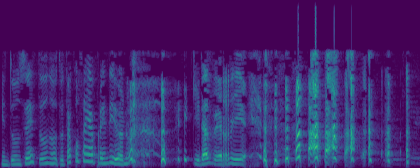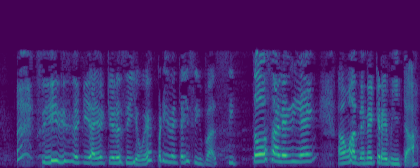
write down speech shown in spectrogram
Entonces, todo, no, todas estas cosas he aprendido, ¿no? Kira se ríe. sí, dice Kira, yo quiero decir, yo voy a experimentar y si, si todo sale bien, vamos a tener cremita.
